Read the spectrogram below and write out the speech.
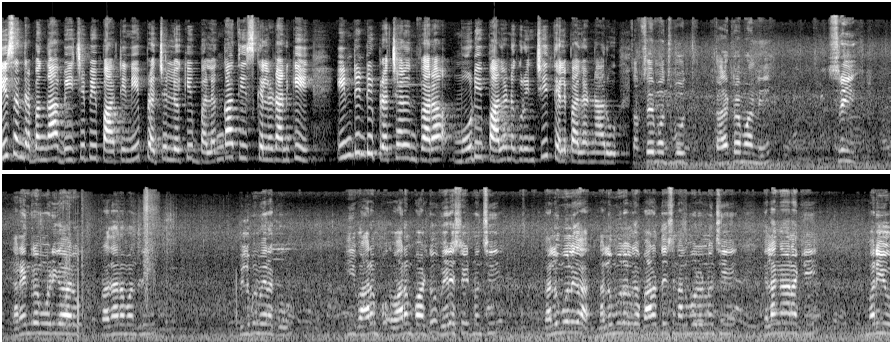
ఈ సందర్భంగా బీజేపీ పార్టీని ప్రజల్లోకి బలంగా తీసుకెళ్ళడానికి ఇంటింటి ప్రచారం ద్వారా మోడీ పాలన గురించి తెలిపాలన్నారు. సబ్సే మజ్బూత్ కార్యక్రమాన్ని శ్రీ నరేంద్ర మోడీ గారు ప్రధానమంత్రి పిలుపు మేరకు ఈ వారం వారం పాటు వేరే స్టేట్ నుంచి నలుమూలుగా నలుమూలలుగా భారతదేశ నలుమూలల నుంచి తెలంగాణకి మరియు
